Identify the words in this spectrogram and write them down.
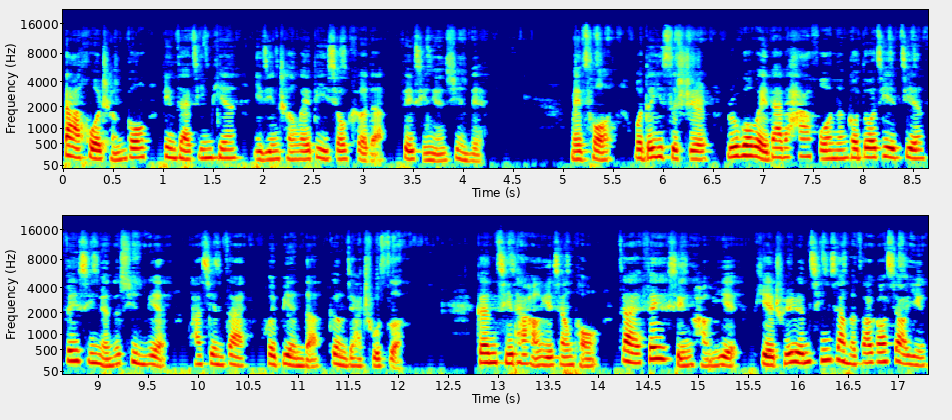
大获成功，并在今天已经成为必修课的飞行员训练。没错。我的意思是，如果伟大的哈佛能够多借鉴飞行员的训练，它现在会变得更加出色。跟其他行业相同，在飞行行业，铁锤人倾向的糟糕效应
